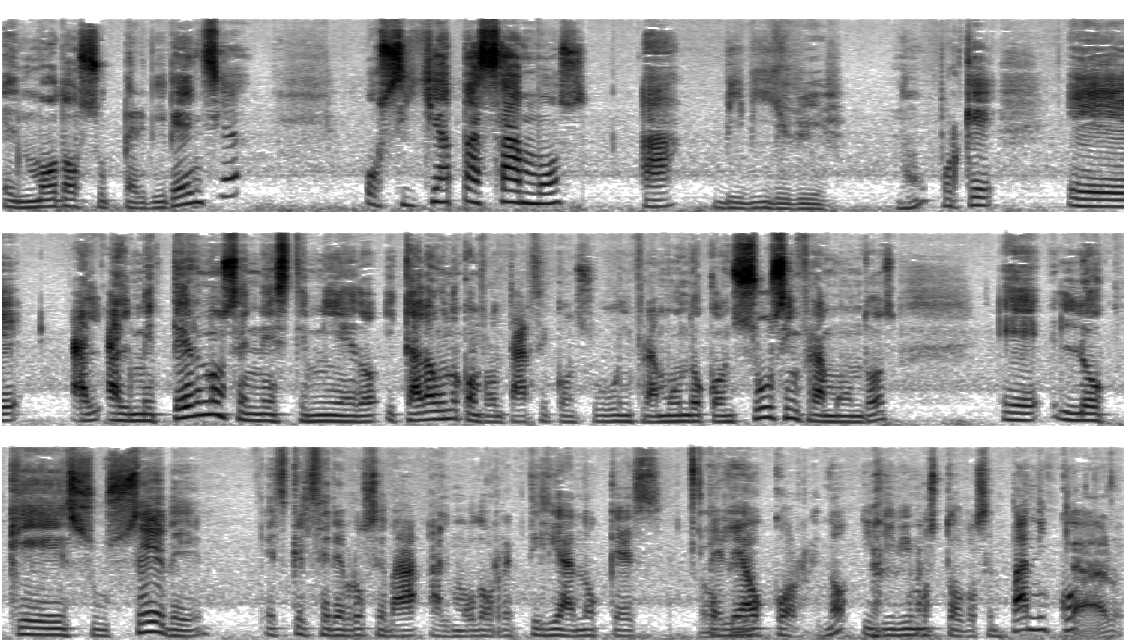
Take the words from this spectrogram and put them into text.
en modo supervivencia o si ya pasamos a vivir. Vivir. ¿no? Porque eh, al, al meternos en este miedo y cada uno confrontarse con su inframundo, con sus inframundos, eh, lo que sucede es que el cerebro se va al modo reptiliano, que es pelea o corre, ¿no? Y vivimos todos en pánico. Claro.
